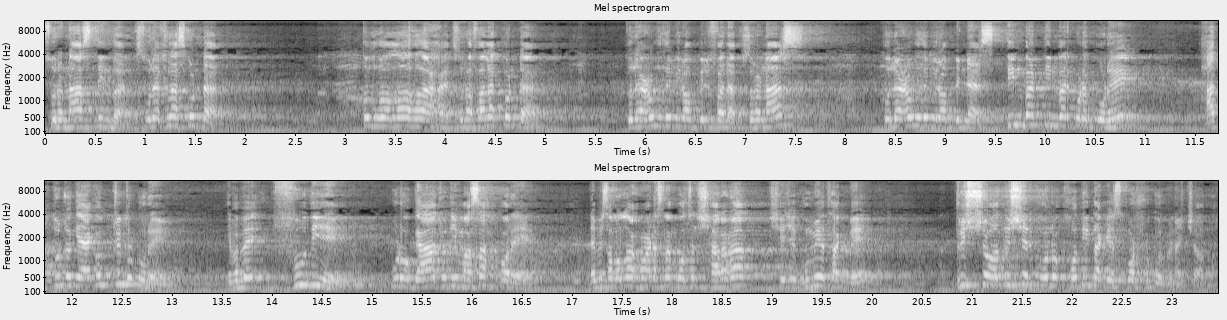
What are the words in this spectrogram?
সুরা নাস তিনবার। সুরা এখলাস কোনটা? কুল আল্লাহ আহাদ। সুরা ফালাক কোনটা? কুল আউযু বিরাব্বিল ফালাক। সুরা নাস? কুল আউযু বিরাব্বিন নাস। তিনবার তিনবার করে পড়ে, হাত দুটোকে একত্রিত করে, এভাবে ফু দিয়ে পুরো গা যদি মাসাহ করে, নবী সাল্লাল্লাহু আলাইহি বলছেন সারা রাত সে যে ঘুমিয়ে থাকবে, দৃশ্য অদৃশ্যের কোনো ক্ষতি তাকে স্পর্শ করবে না, ইনশাআল্লাহ।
